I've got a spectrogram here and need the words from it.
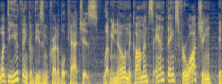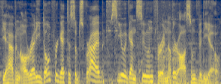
What do you think of these incredible catches? Let me know in the comments, and thanks for watching. If you haven't already, don't forget to subscribe. See you again soon for another awesome video.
